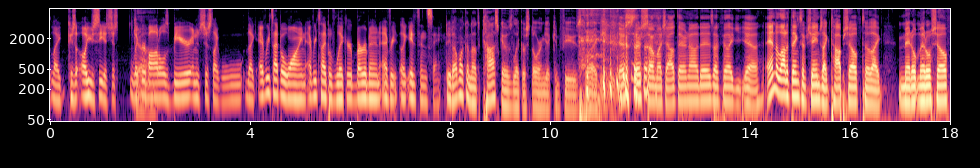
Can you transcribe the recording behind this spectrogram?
like, because all you see is just liquor God. bottles, beer, and it's just like, w- like every type of wine, every type of liquor, bourbon, every like, it's insane. Dude, I walk into Costco's liquor store and get confused. Like, there's there's so much out there nowadays. I feel like yeah, and a lot of things have changed, like top shelf to like middle middle shelf.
